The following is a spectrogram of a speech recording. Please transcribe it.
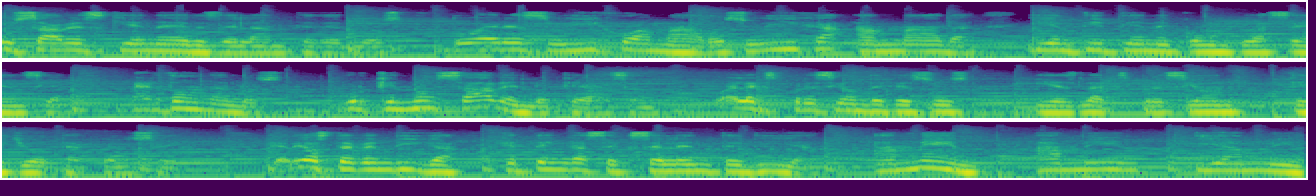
Tú sabes quién eres delante de Dios. Tú eres su hijo amado, su hija amada, y en ti tiene complacencia. Perdónalos, porque no saben lo que hacen. Fue la expresión de Jesús y es la expresión que yo te aconsejo. Dios te bendiga, que tengas excelente día. Amén, amén y amén.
